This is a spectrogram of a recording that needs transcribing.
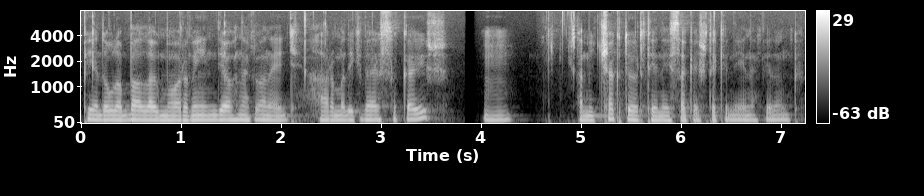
Például a Ballag Marvindiaknak van egy harmadik verszaka is, Uh-huh. Amit csak történész szakesteken énekelünk.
